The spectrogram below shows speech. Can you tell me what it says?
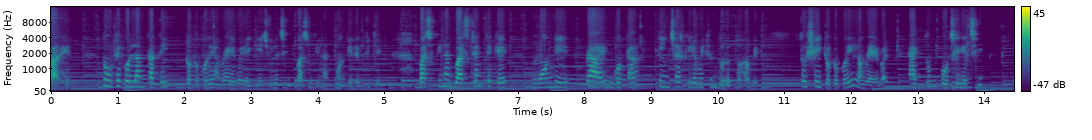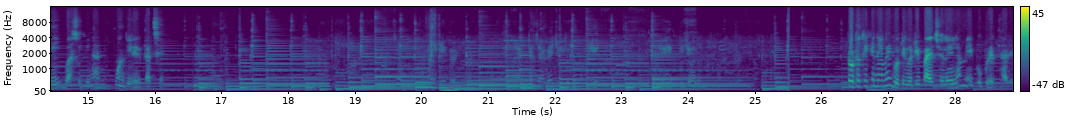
পার হেড তো উঠে পড়লাম তাতেই টোটো করে আমরা এবার এগিয়ে চলেছি বাসুকিনাথ মন্দিরের দিকে। বাসুকিনাথ বাস স্ট্যান্ড থেকে মন্দির প্রায় গোটা তিন চার কিলোমিটার দূরত্ব হবে। তো সেই টোটো করেই আমরা এবার একদম পৌঁছে গেছি এই বাসুকিনাথ মন্দিরের কাছে। টোটো থেকে নেমে গুটি গুটি পায়ে চলে এলাম এই পুকুরের ধারে।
